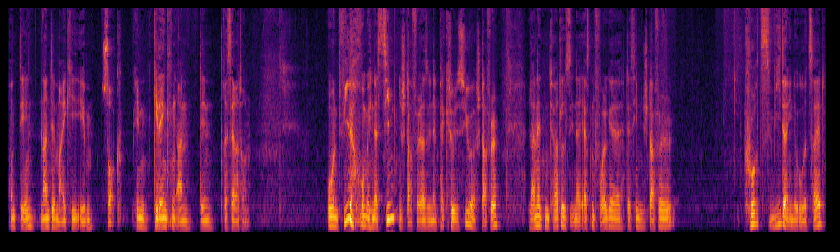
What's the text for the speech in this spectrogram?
und den nannte Mikey eben Sock in Gedenken an den Triceraton. Und wiederum in der siebten Staffel, also in der Pack to the Sewer Staffel, landeten Turtles in der ersten Folge der siebten Staffel kurz wieder in der Urzeit.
